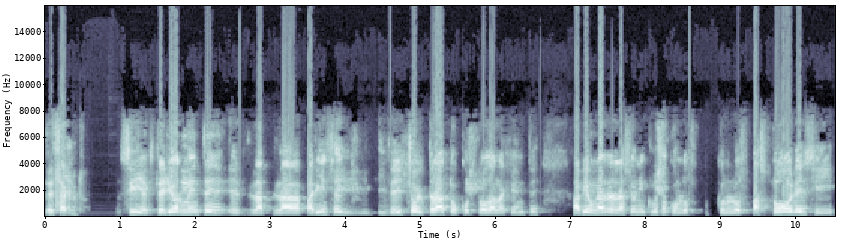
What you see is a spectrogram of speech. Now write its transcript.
Exacto. Sí, exteriormente la, apariencia y, de hecho el trato con toda la gente había una relación incluso con los, con los pastores y,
